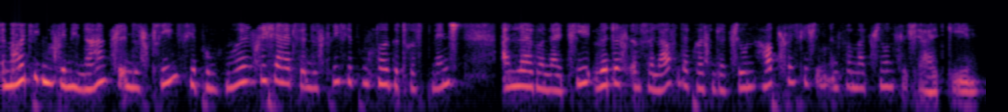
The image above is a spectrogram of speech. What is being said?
Im heutigen Seminar zur Industrie 4.0, Sicherheit für Industrie 4.0 betrifft Mensch, Anlage und IT, wird es im Verlauf der Präsentation hauptsächlich um Informationssicherheit gehen.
